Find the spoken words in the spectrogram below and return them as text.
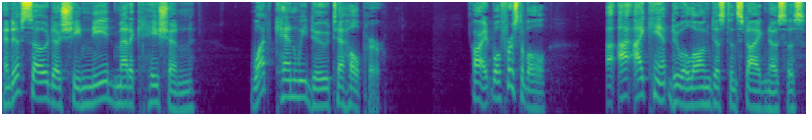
And if so, does she need medication? What can we do to help her? All right, well, first of all, I, I can't do a long distance diagnosis.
